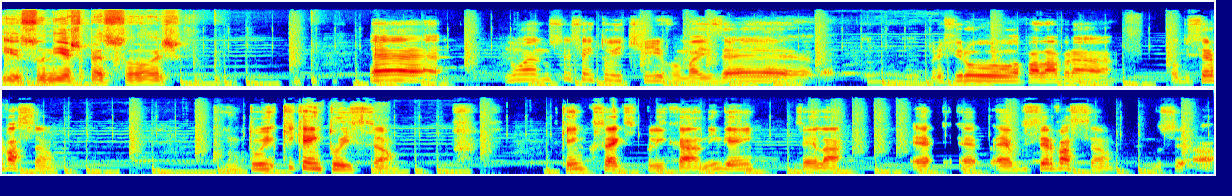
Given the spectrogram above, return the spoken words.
Isso, unir as pessoas. É, não, é, não sei se é intuitivo, mas é. Eu prefiro a palavra observação. Intui... O que, que é intuição? Quem consegue explicar? Ninguém, sei lá. É, é, é observação. Você, ó,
